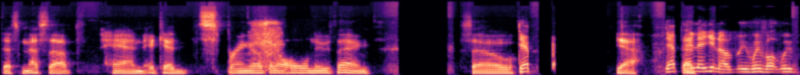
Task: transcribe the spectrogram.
this mess up and it could spring open a whole new thing so Yep. yeah Yep, That- and then you know we, we've all, we've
